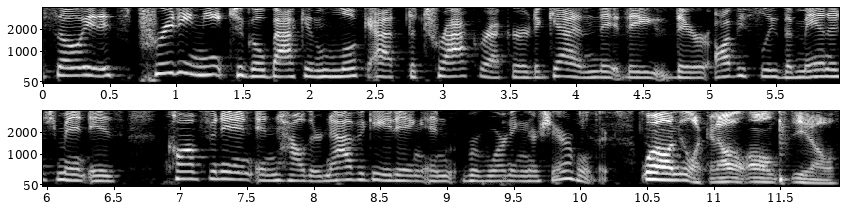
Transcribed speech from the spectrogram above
So it's pretty neat to go back and look at the track record again. They they they're obviously the management is confident in how they're navigating and rewarding their shareholders. Well, and look, and I'll, I'll, you know,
